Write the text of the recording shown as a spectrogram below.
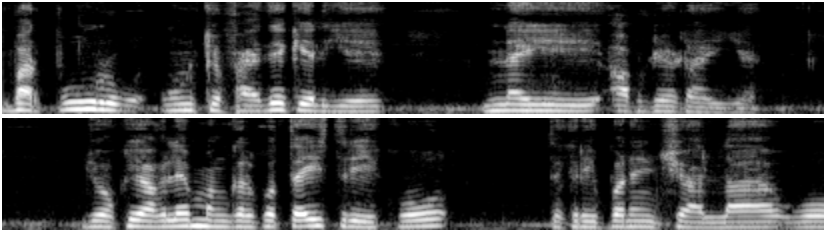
भरपूर उनके फ़ायदे के लिए नई अपडेट आई है, जो कि अगले मंगल को तेईस तारीख को तकरीबन इन वो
